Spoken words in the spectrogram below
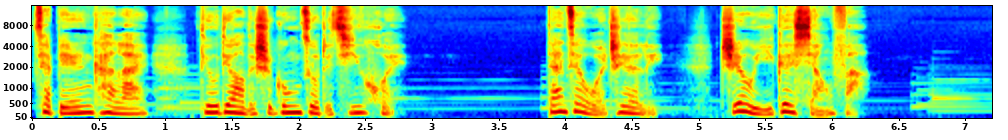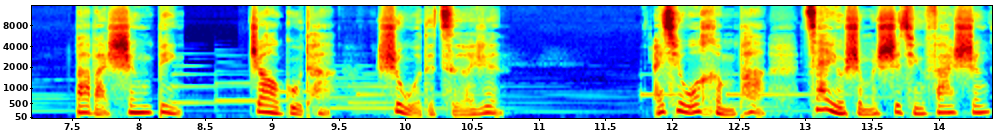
在别人看来，丢掉的是工作的机会，但在我这里，只有一个想法：爸爸生病，照顾他是我的责任，而且我很怕再有什么事情发生，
